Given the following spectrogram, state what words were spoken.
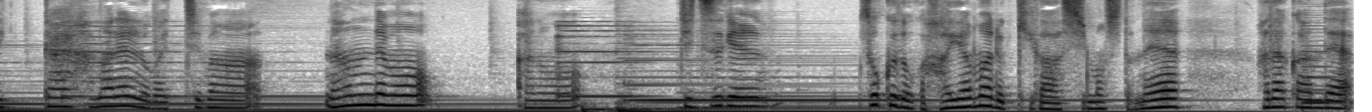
一回離れるのが一番何でもあの実現速度が速まる気がしましたね。肌感で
